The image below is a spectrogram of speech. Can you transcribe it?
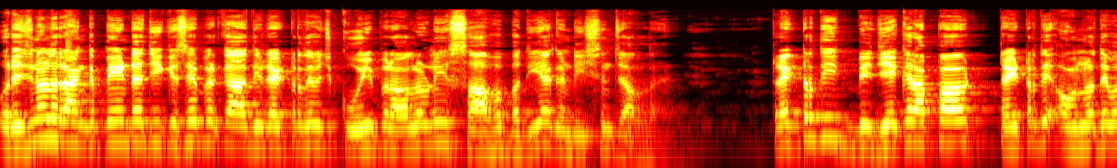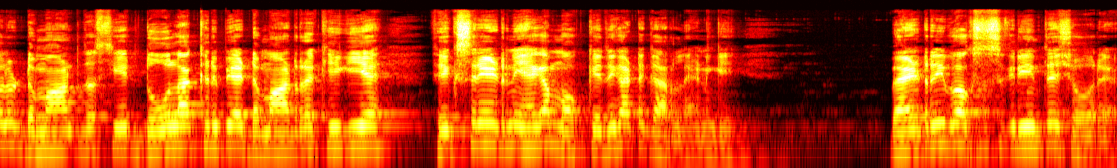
ਓਰੀਜਨਲ ਰੰਗ ਪੇਂਟ ਹੈ ਜੀ, ਕਿਸੇ ਪ੍ਰਕਾਰ ਦੀ ਟਰੈਕਟਰ ਦੇ ਵਿੱਚ ਕੋਈ ਪ੍ਰੋਬਲਮ ਨਹੀਂ, ਸਾਫ਼ ਵਧੀਆ ਕੰਡੀਸ਼ਨ ਚੱਲਦਾ ਹੈ। ਟਰੈਕਟਰ ਦੀ ਵੀ ਜੇਕਰ ਆਪਾਂ ਟਰੈਕਟਰ ਦੇ ਓਨਰ ਦੇ ਵੱਲੋਂ ਡਿਮਾਂਡ ਦੱਸੀਏ 2 ਲੱਖ ਰੁਪਏ ਡਿਮਾਂਡ ਰੱਖੀ ਗਈ ਹੈ ਫਿਕਸ ਰੇਟ ਨਹੀਂ ਹੈਗਾ, ਮੌਕੇ ਤੇ ਘੱਟ ਕਰ ਲੈਣਗੇ। ਬੈਟਰੀ ਬਾਕਸ ਸਕਰੀਨ ਤੇ ਸ਼ੋ ਰਿਹਾ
